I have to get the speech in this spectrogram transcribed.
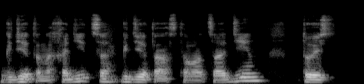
где-то находиться, где-то оставаться один. То есть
